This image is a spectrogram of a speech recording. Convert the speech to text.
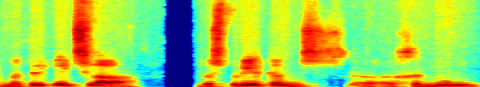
matriekuitslae besprekings uh, genoem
